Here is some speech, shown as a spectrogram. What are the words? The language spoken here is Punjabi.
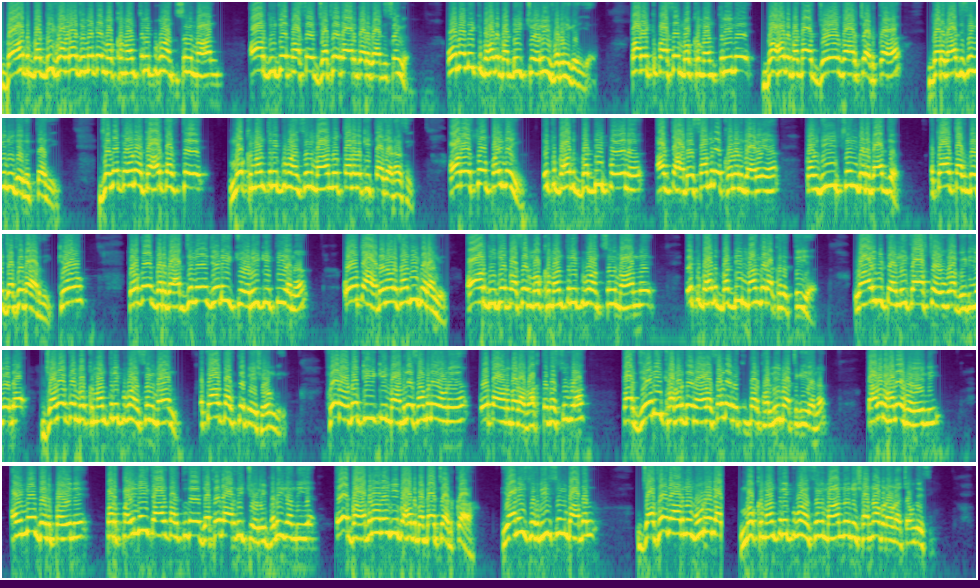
ਬਹੁਤ ਵੱਡੀ ਖਬਰ ਹੈ ਜਿਵੇਂ ਕਿ ਮੁੱਖ ਮੰਤਰੀ ਭਗਵੰਤ ਸਿੰਘ ਮਾਨ ਔਰ ਦੂਜੇ ਪਾਸੇ ਜਥੇਦਾਰ ਗਰਗੱਜ ਸਿੰਘ। ਉਹਨਾਂ ਦੀ ਇੱਕ ਬਹੁਤ ਵੱਡੀ ਚੋਰੀ ਫੜੀ ਗਈ ਹੈ। ਪਰ ਇੱਕ ਪਾਸੇ ਮੁੱਖ ਮੰਤਰੀ ਨੇ ਬਹੁਤ ਵੱਡਾ ਜ਼ੋਰਦਾਰ ਝਟਕਾ ਗਰਗੱਜ ਸਿੰਘ ਨੂੰ ਦੇ ਦਿੱਤਾ ਜੀ। ਜਿਵੇਂ ਕਿ ਉਹਨੇ ਅਕਾਲ ਤਖਤ ਤੇ ਮੁੱਖ ਮੰਤਰੀ ਭਗਵੰਤ ਸਿੰਘ ਮਾਨ ਨੂੰ ਤਲਬ ਕੀਤਾ ਜਾਣਾ ਸੀ। ਔਰ ਉਸ ਤੋਂ ਪਹਿਲਾਂ ਹੀ ਇੱਕ ਬਹੁਤ ਵੱਡੀ ਪੋਲ ਅੱਜ ਤੁਹਾਡੇ ਸਾਹਮਣੇ ਖੋਲਣ ਜਾ ਰਹੇ ਹਾਂ। ਕੁਲਦੀਪ ਸਿੰਘ ਗੜਗੱਜ ਅਕਾਲ ਤਖਤ ਦੇ ਜਥੇਦਾਰ ਦੀ। ਕਿਉਂ? ਕਿਉਂਕਿ ਗੜਗੱਜ ਨੇ ਜਿਹੜੀ ਚੋਰੀ ਕੀਤੀ ਹੈ ਨਾ, ਉਹ ਤੁਹਾਡੇ ਨਾਲ ਸਾਂਝੀ ਕਰਾਂਗੇ। ਔਰ ਦੂਜੇ ਪਾਸੇ ਮੁੱਖ ਮੰਤਰੀ ਭਗਵੰਤ ਸਿੰਘ ਮਾਨ ਨੇ ਇੱਕ ਬਹੁਤ ਵੱਡੀ ਮੰਗ ਰੱਖ ਦਿੱਤੀ ਹੈ। ਲਾਈਵ ਟੈਲੀਕਾਸਟ ਹੋਊਗਾ ਵੀਡੀਓ ਦਾ, ਜਦੋਂ ਕਿ ਮੁੱਖ ਮੰਤਰੀ ਭਗਵੰਤ ਸਿੰਘ ਮਾਨ ਅਕਾਲ ਤਖਤ ਤੇ ਪੇਸ਼ ਹੋਣਗੇ। ਫਿਰ ਉਦੋਂ ਕੀ ਕੀ ਮਾਮਲੇ ਸਾਹਮਣੇ ਆਉਣੇ ਆ, ਉਹ ਤਾਂ ਆਉਣ ਵਾਲਾ ਵਕਤ ਦੱਸੂਗਾ। ਪਰ ਜਿਹੜੀ ਖਬਰ ਦੇ ਨਾਲ ਅਸਲ ਦੇ ਵਿੱਚ ਤਰਥੱਲੀ ਮੱਚ ਗਈ ਹੈ ਨਾ, ਤਲਬ ਹਲੇ ਹੋਏ ਨਹੀਂ। ਐਨੇ ਦਿਨ ਪਏ ਨੇ, ਪਰ ਪਹਿਲੇ ਹੀ ਕਾਲ ਤਖਤ ਦੇ ਜਥੇਦਾਰ ਦੀ ਚੋਰੀ ਫੜੀ ਜਾਂਦੀ ਹੈ। ਇਹ ਬਾਦਲਾਂ ਲਈ ਵੀ ਬਹੁਤ ਵੱਡਾ ਝਟਕਾ। ਯਾਨੀ ਸੁਖਬੀਰ ਸਿੰਘ ਬਾਦਲ ਜਥੇਦਾਰ ਨੂੰ ਮੂਹਰੇ ਲਾ ਮੁੱਖ ਮੰਤਰੀ ਭਗਵੰਤ ਸਿੰਘ ਮਾਨ ਨੂੰ ਨਿਸ਼ਾਨਾ ਬਣਾਉਣਾ ਚਾਹੁੰਦੇ ਸੀ।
